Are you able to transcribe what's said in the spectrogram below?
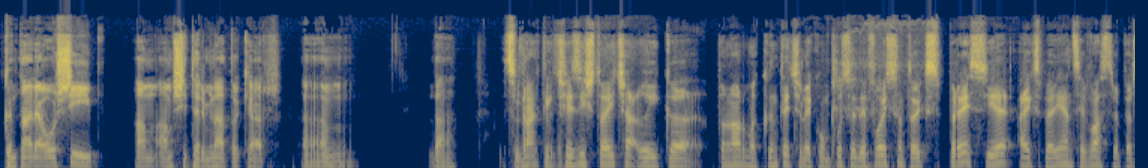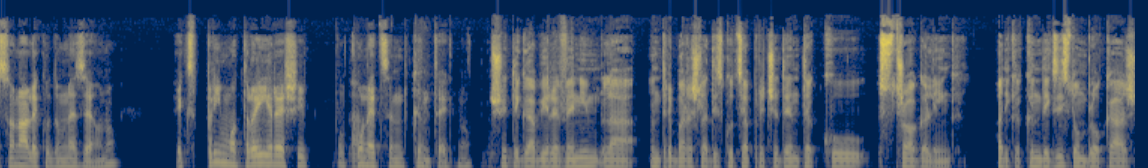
cântarea o și am, am și terminat-o chiar. Um, da. Practic, ce zici tu aici e că, până la urmă, cântecele compuse de voi sunt o expresie a experienței voastre personale cu Dumnezeu, nu? Exprim o trăire și o da. puneți în cântec, nu? Și uite, Gabi, revenim la întrebarea și la discuția precedentă cu struggling. Adică când există un blocaj,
